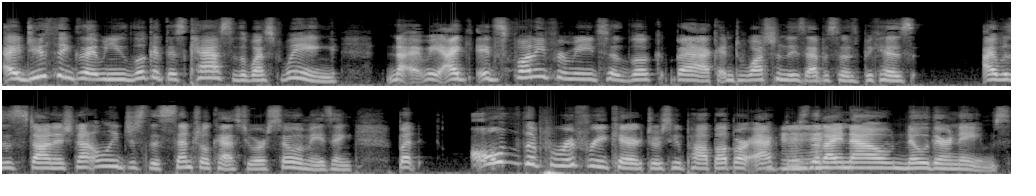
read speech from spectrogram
I do think that when you look at this cast of The West Wing, I mean, I it's funny for me to look back and to watch some of these episodes because I was astonished not only just the central cast who are so amazing, but all of the periphery characters who pop up are actors Mhm. that I now know their names.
